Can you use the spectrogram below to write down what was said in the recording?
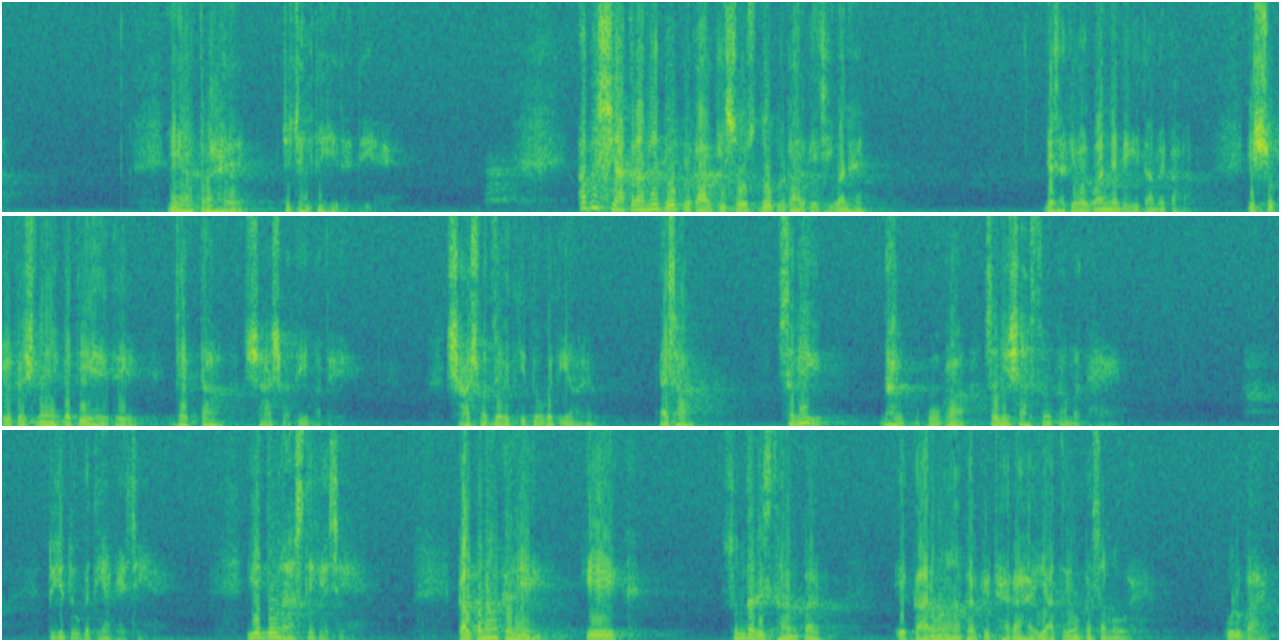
ये यात्रा है जो चलती ही रहती है। अब इस यात्रा में दो प्रकार की सोच, दो प्रकार के जीवन है। जैसा कि भगवान ने भी गीता में कहा कि शुक्ल कृष्ण गति है थे, जगता शाश्वती मते। शाश्वत जगत की दो गतियाँ हैं। ऐसा सभी धर्मों का, सभी शास्त्रों का मत है। तो ये दो गतियाँ कैसी हैं? ये दो रास्ते कैसे हैं? कल्पना करें कि एक सुंदर स्थान पर एक कारवां आकर के ठहरा है, यात्रियों का समूह है। वो रुका है।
